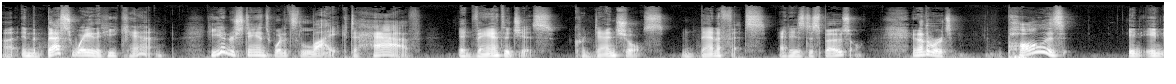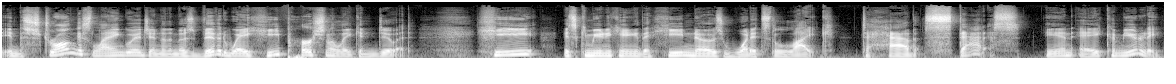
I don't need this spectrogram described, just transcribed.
uh, in the best way that he can, he understands what it's like to have advantages, credentials, and benefits at his disposal. In other words, Paul is in, in, in the strongest language and in the most vivid way he personally can do it. He is communicating that he knows what it's like to have status in a community.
